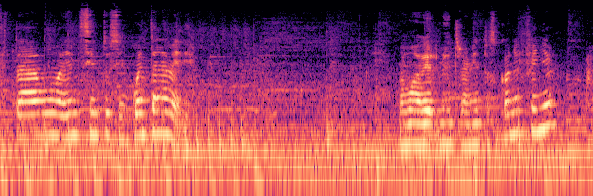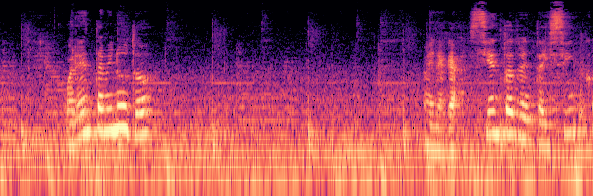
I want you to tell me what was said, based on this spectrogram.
estábamos en 150 en la media. Vamos a ver los entrenamientos con el Feña. 40 minutos. Ven acá, 135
